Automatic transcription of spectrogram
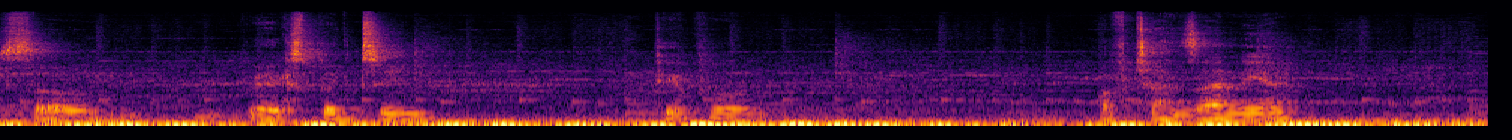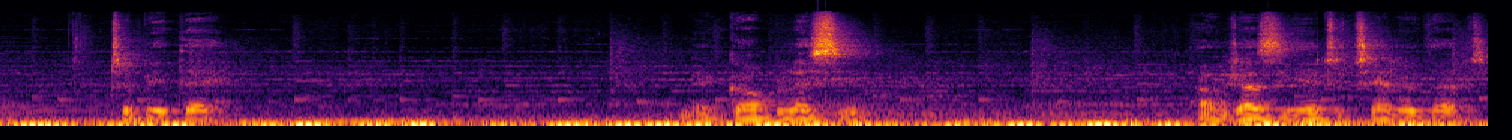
So we're expecting people of Tanzania to be there. May God bless you. I'm just here to tell you that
